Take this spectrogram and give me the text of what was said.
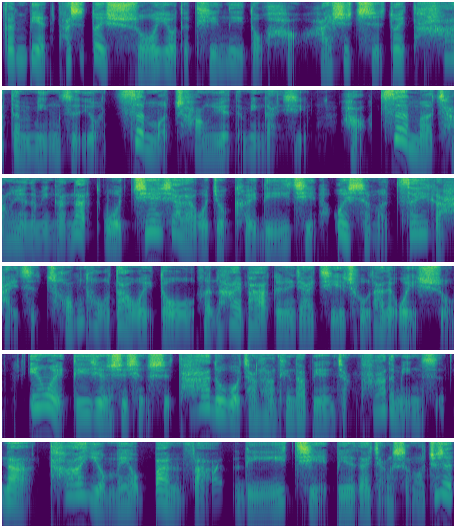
分辨他是对所有的听力都好，还是只对他的名字有这么长远的敏感性。好，这么长远的敏感，那我接下来我就可以理解为什么这个孩子从头到尾都很害怕跟人家接触，他的畏缩。因为第一件事情是他如果常常听到别人讲他的名字，那他有没有办法理解别人在讲什么？就是。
